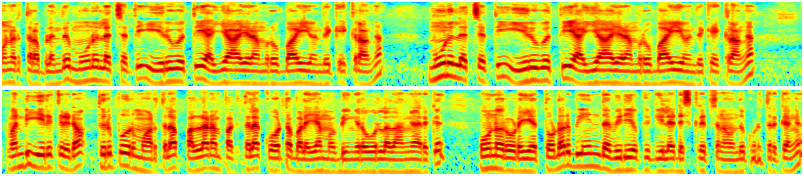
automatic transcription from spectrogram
ஓனர் தரப்புலேருந்து மூணு லட்சத்தி இருபத்தி ஐயாயிரம் ரூபாய் வந்து கேட்குறாங்க மூணு லட்சத்தி இருபத்தி ஐயாயிரம் ரூபாய் வந்து கேட்குறாங்க வண்டி இருக்கிற இடம் திருப்பூர் மாவட்டத்தில் பல்லடம் பக்கத்தில் கோட்டபாளையம் அப்படிங்கிற ஊரில் தாங்க இருக்குது ஓனருடைய தொடர்பு இந்த வீடியோக்கு கீழே டிஸ்கிரிப்ஷனில் வந்து கொடுத்துருக்கேங்க.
